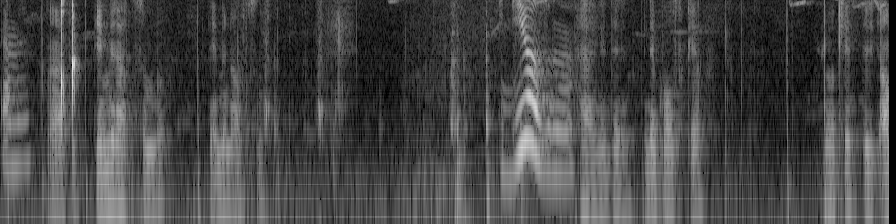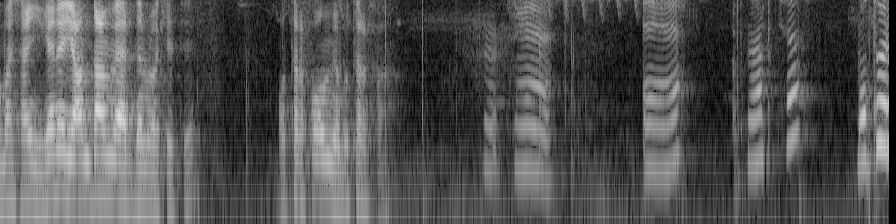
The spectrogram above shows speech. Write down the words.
Tamam. Artık demir atsın bu. Demir alsın. Gidiyoruz mu? Ha gidelim. Bir de koltuk yap. Roket de... Ama sen yine yandan verdin roketi. O tarafa olmuyor bu tarafa. Hı, He. Ee, ne yapacağız? Motor.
